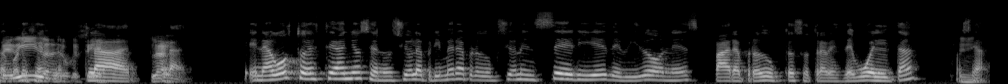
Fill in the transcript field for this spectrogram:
bebida, de lo que sea. Claro, claro, En agosto de este año se anunció la primera producción en serie de bidones para productos, otra vez de vuelta, o sea,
